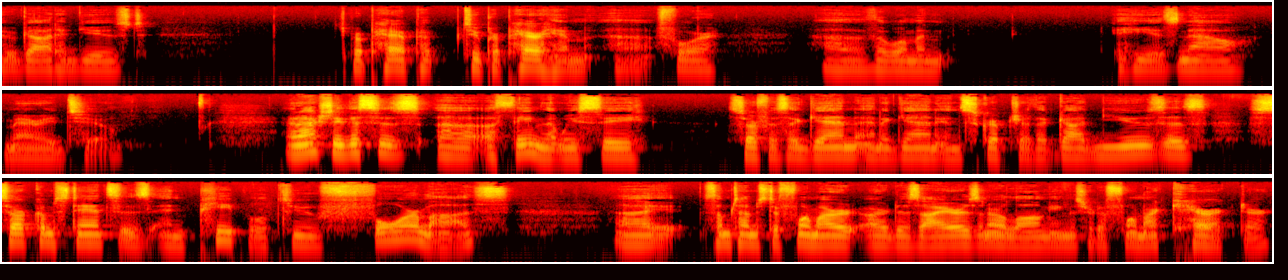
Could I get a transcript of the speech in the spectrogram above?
who God had used to prepare to prepare him uh, for uh, the woman he is now married to. And actually, this is uh, a theme that we see surface again and again in Scripture that God uses circumstances and people to form us, uh, sometimes to form our, our desires and our longings or to form our character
